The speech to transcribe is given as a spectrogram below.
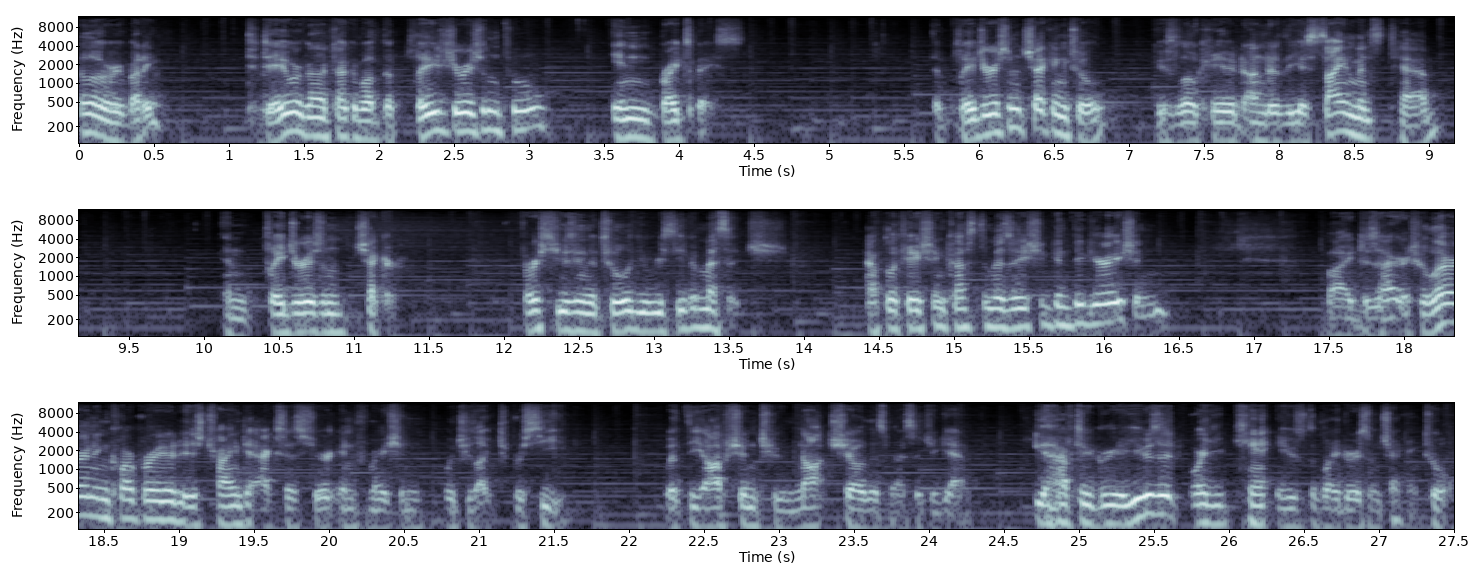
Hello everybody. Today we're going to talk about the plagiarism tool in Brightspace. The plagiarism checking tool is located under the assignments tab and plagiarism checker. First using the tool you receive a message. Application customization configuration by Desire to Learn Incorporated is trying to access your information. Would you like to proceed? With the option to not show this message again. You have to agree to use it or you can't use the plagiarism checking tool.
